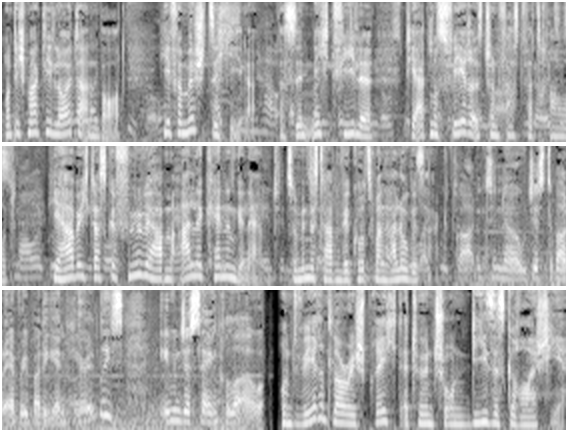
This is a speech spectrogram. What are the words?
Und ich mag die Leute an Bord. Hier vermischt sich jeder. Das sind nicht viele. Die Atmosphäre ist schon fast vertraut. Hier habe ich das Gefühl, wir haben alle kennengelernt. Zumindest haben wir kurz mal Hallo gesagt. Und während Laurie spricht, ertönt schon dieses Geräusch hier.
